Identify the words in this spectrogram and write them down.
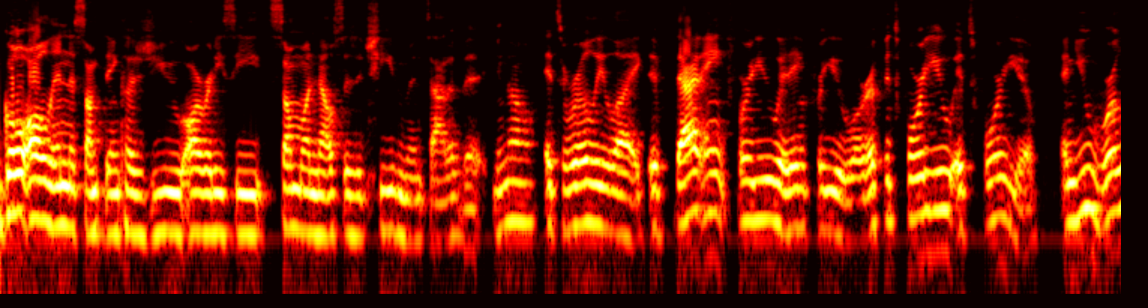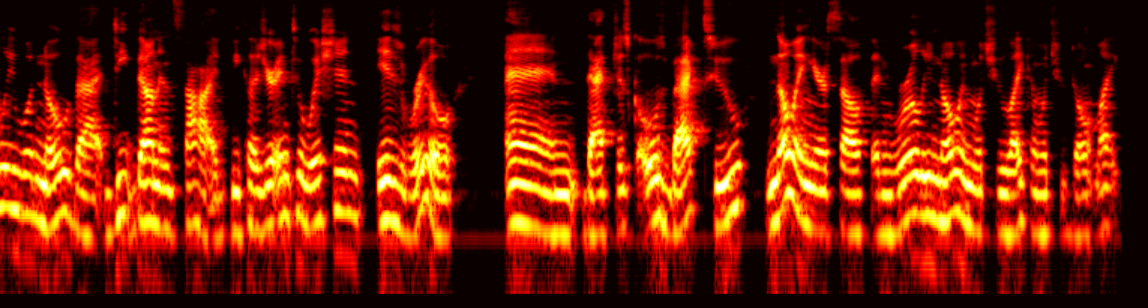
go all into something because you already see someone else's achievements out of it. You know, it's really like if that ain't for you, it ain't for you. Or if it's for you, it's for you. And you really will know that deep down inside because your intuition is real. And that just goes back to knowing yourself and really knowing what you like and what you don't like.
